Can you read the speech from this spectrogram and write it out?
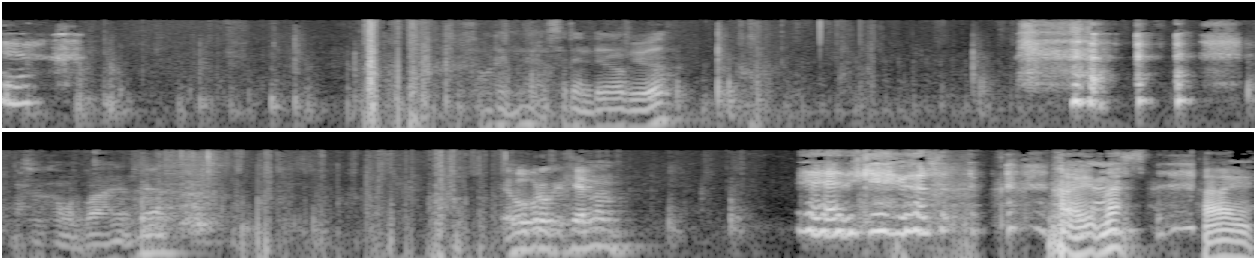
Ja. Du får den her, så den der oppe i øret. og så kommer du bare hen her. Jeg håber, du kan kende ham. Ja, det kan jeg godt. Hej Emma. Hej.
